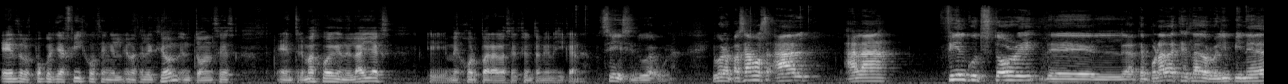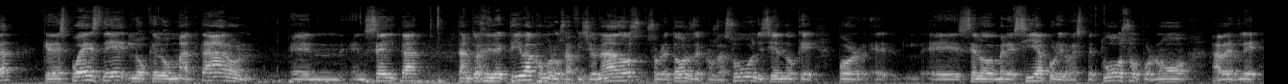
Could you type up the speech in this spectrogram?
de los pocos ya fijos en, en la selección, entonces entre más jueguen el Ajax, eh, mejor para la selección también mexicana. Sí, sin duda alguna. Y bueno, pasamos al, a la feel good story de la temporada, que es la de Orbelín Pineda, que después de lo que lo mataron en, en Celta, tanto la directiva como los aficionados, sobre todo los de Cruz Azul, diciendo que por, eh, eh, se lo merecía por irrespetuoso, por no haberle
